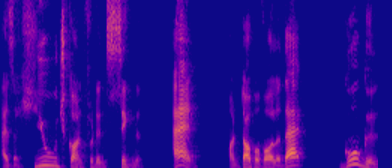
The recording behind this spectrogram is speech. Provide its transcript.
as a huge confidence signal. And on top of all of that, Google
